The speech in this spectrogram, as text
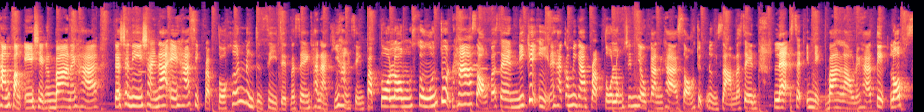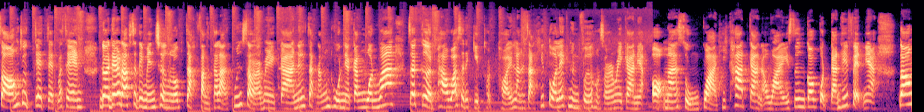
ทางฝั่งเอเชียกันบ้างนะคะดัชนีไชน่า A50 ปรับตัวขึ้น 1.47%ขณะที่ห่างเสียงปรับตัวลง 0.52%นิกเกอีนะคะก็มีการปรับตัวลงเช่นเดียวกันค่ะ 2.13%และเซ็ตอินเด็กบ้านเรานะคะ ติดลบ 2.77%โดยได้รับสติเมนต์เชิงลบจากฝั่งตลาดหุ้นสหรัฐอเมริกา เนื่องจากนักลงทุนเนี่ยกังวลว่าจะเกิดภาวะเศรษฐกิจถดถอยหลังจากที่ตัวเลขเงินเฟ้อของสหรัฐอเมริกาเนี่ยออกมาสูงกว่าที่คาดการเอาไว้ ซึ่งก็กดดันให้เฟดเนี่ยต้อง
